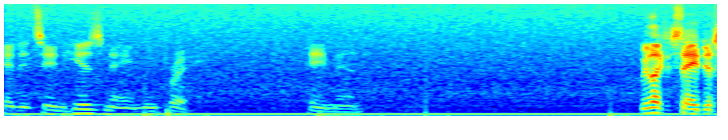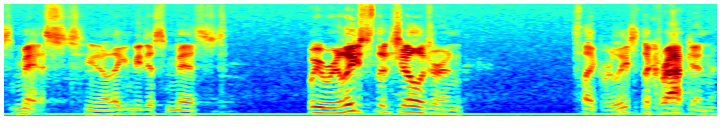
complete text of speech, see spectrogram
And it's in his name we pray. Amen. We like to say dismissed. You know, they can be dismissed. We release the children. It's like release the kraken.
